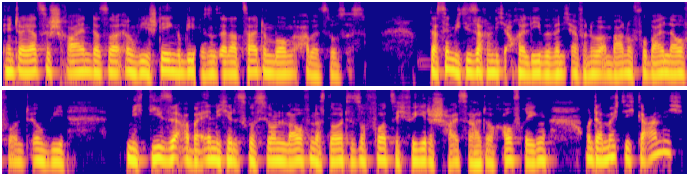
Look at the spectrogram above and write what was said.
hinterher zu schreien, dass er irgendwie stehen geblieben ist in seiner Zeit und morgen arbeitslos ist. Das sind nämlich die Sachen, die ich auch erlebe, wenn ich einfach nur am Bahnhof vorbeilaufe und irgendwie nicht diese, aber ähnliche Diskussionen laufen, dass Leute sofort sich für jede Scheiße halt auch aufregen. Und da möchte ich gar nicht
